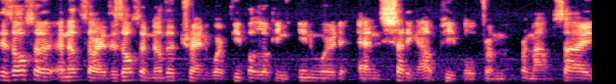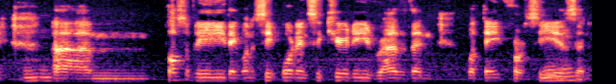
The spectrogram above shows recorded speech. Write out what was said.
there's also another sorry. There's also another trend where people are looking inward and shutting out people from from outside. Mhm. Um, possibly they want to see order and security rather than what they foresee as an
